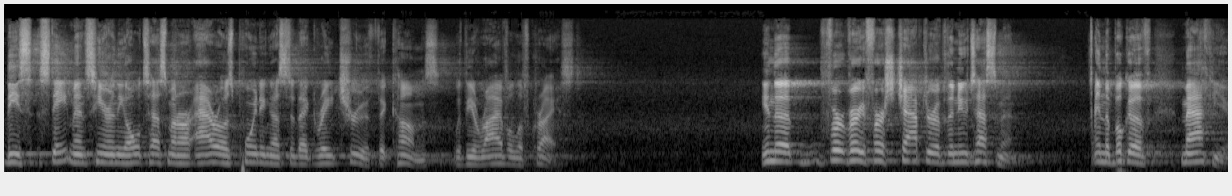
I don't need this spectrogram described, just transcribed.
these statements here in the Old Testament are arrows pointing us to that great truth that comes with the arrival of Christ. In the very first chapter of the New Testament, in the book of Matthew,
